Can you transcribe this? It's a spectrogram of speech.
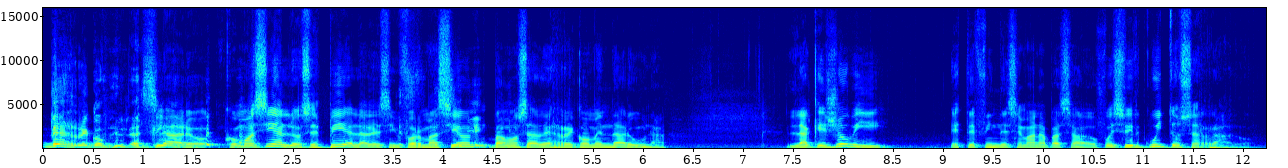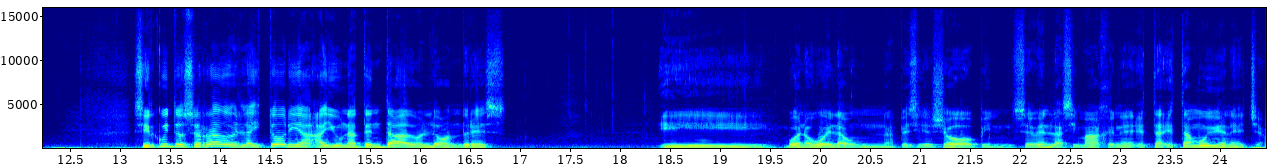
desrecomendación. Claro, como hacían los espías la desinformación, Sí. vamos a desrecomendar una. La que yo vi este fin de semana pasado fue Circuito Cerrado. Circuito Cerrado es la historia, hay un atentado en Londres y bueno, vuela una especie de shopping, se ven las imágenes, está, está muy bien hecha.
